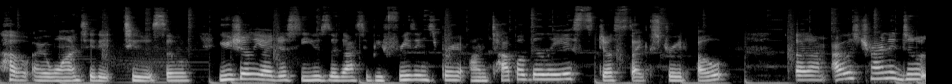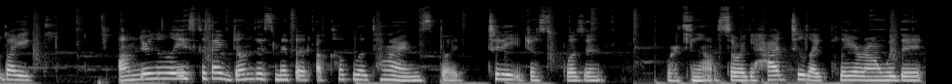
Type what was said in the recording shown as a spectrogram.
how I wanted it to. So usually I just use the Got2b freezing spray on top of the lace, just like straight out. But um, I was trying to do it like under the lace because I've done this method a couple of times, but today it just wasn't working out. So I had to like play around with it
